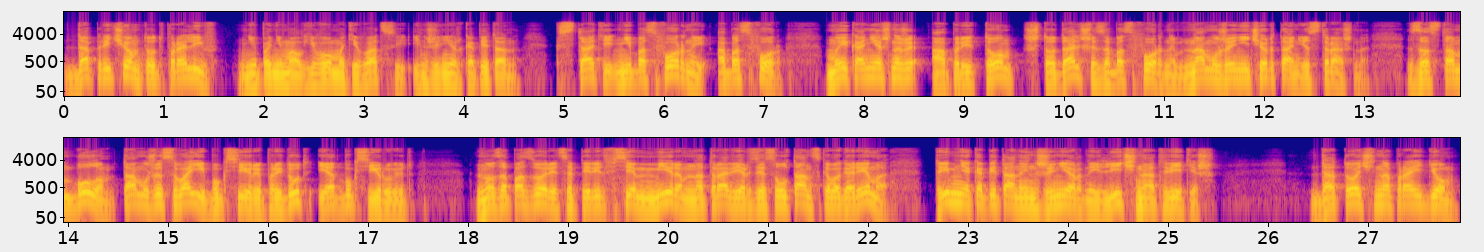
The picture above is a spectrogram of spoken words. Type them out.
«Да при чем тут пролив?» — не понимал его мотивации инженер-капитан. Кстати, не Босфорный, а Босфор. Мы, конечно же, а при том, что дальше за Босфорным нам уже ни черта не страшно. За Стамбулом там уже свои буксиры придут и отбуксируют. Но запозориться перед всем миром на траверзе султанского гарема ты мне, капитан инженерный, лично ответишь. Да точно пройдем,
